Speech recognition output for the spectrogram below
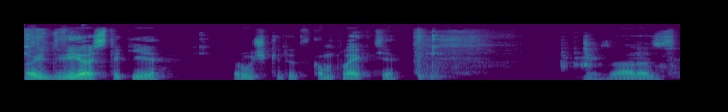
Ну і дві ось такі ручки тут в комплекті. Зараз.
